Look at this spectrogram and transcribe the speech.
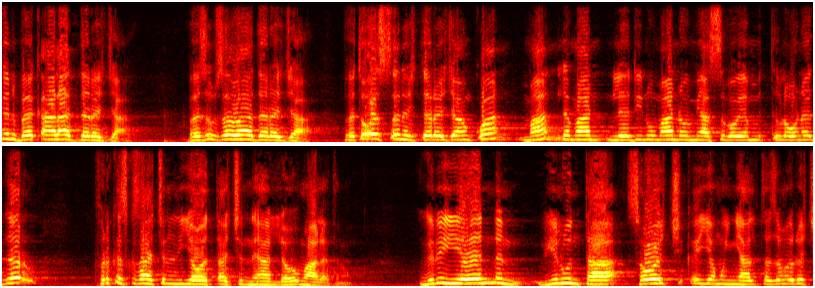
ግን በቃላት ደረጃ በስብሰባ ደረጃ በተወሰነች ደረጃ እንኳን ማን ለማን ለዲኑ ማን ነው የሚያስበው የምትለው ነገር ፍርክስክሳችንን እያወጣችን ያለው ማለት ነው እንግዲህ ይህንን ይሉንታ ሰዎች ቀየሙኛል ተዘመዶች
